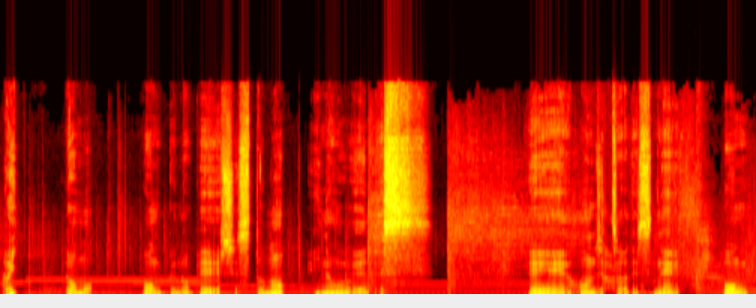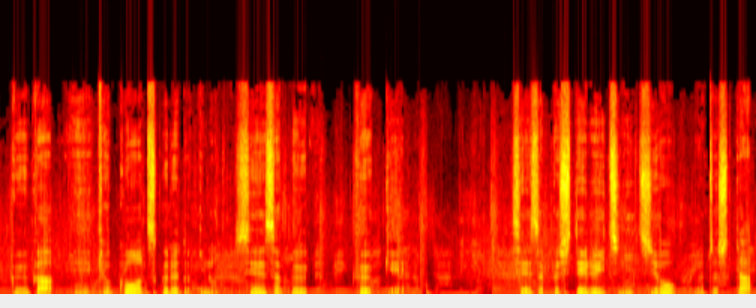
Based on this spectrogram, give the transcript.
はい、どうも、ボンクのベーシストの井上です。えー本日はですね、ボンクが、えー曲を作る時の制作風景、制作している一日を写したフ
